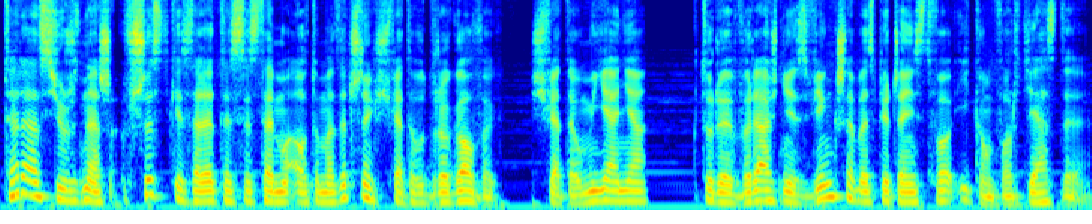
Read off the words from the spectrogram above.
Teraz już znasz wszystkie zalety systemu automatycznych świateł drogowych, świateł mijania, który wyraźnie zwiększa bezpieczeństwo i komfort jazdy.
